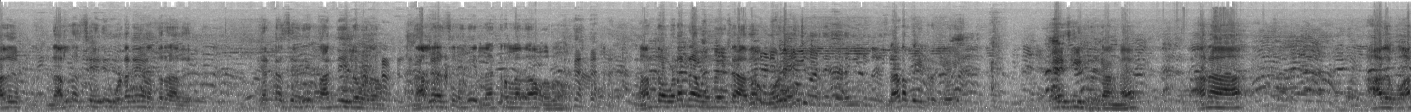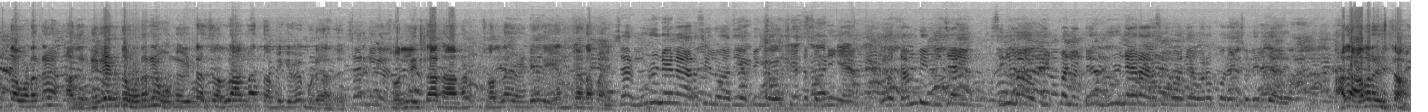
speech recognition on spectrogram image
அது நல்ல செய்தி உடனே வந்துடாது. கெட்ட செய்தி தண்ணியில் வரும். நல்ல செய்தி லெட்டரில் தான் வரும். வந்த உடனே உங்ககிட்ட அதை ஒழுங்கு நடந்துகிட்டு இருக்கு. பேசிக்கிட்டு இருக்காங்க. ஆனா அது வந்த உடனே அது நிகழ்ந்த உடனே உங்ககிட்ட சொல்லாம தப்பிக்கவே முடியாது. சொல்லித்தான் நாங்களும் சொல்ல வேண்டியது என் கடமை. சார் முழுநேர அரசியல்வாதி அப்படிங்கிற விஷயத்த சொன்னீங்க. உங்க தம்பி விஜய் சினிமாவை குவிட் பண்ணிட்டு முழு நேர அரசியல்வாதியா வரப்போறேன்னு சொல்லியிருக்காரு. அது அவர் இஷ்டம்.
